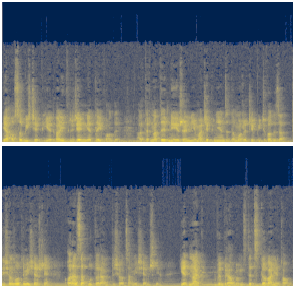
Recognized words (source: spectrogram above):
Ja osobiście piję 2 litry dziennie tej wody. Alternatywnie, jeżeli nie macie pieniędzy, to możecie pić wody za 1000 zł miesięcznie oraz za 1,5 tysiąca miesięcznie. Jednak wybrałbym zdecydowanie tą.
